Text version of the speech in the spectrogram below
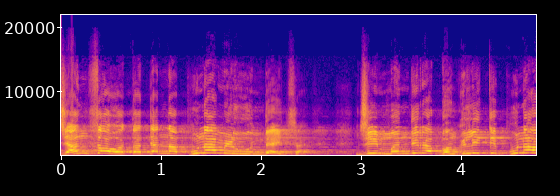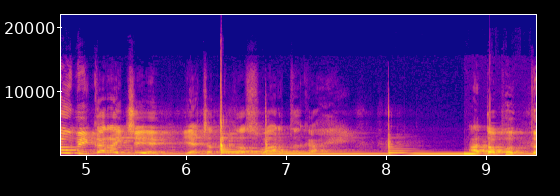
ज्यांचा होता त्यांना पुन्हा मिळवून द्यायचा जी मंदिरं भंगली ती पुन्हा उभी करायची याच्यात तुझा स्वार्थ काय आता फक्त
